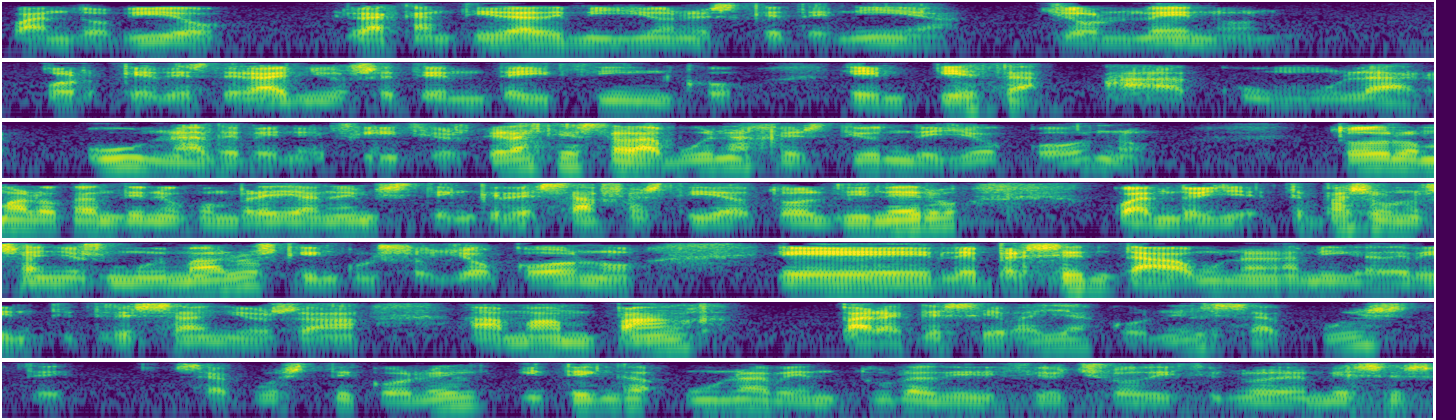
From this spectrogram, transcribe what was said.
cuando vio la cantidad de millones que tenía John Lennon, porque desde el año 75 empieza a acumular una de beneficios, gracias a la buena gestión de Yoko Ono. Todo lo malo que han tenido con Brian Epstein, que les ha fastidiado todo el dinero, cuando te pasan unos años muy malos, que incluso Yoko Ono eh, le presenta a una amiga de 23 años, a, a Man Pang, para que se vaya con él, se acueste, se acueste con él y tenga una aventura de 18 o 19 meses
